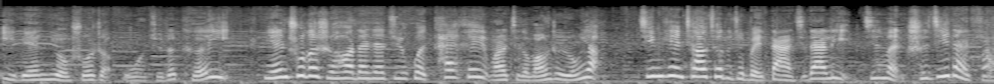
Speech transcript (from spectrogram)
一边又说着“我觉得可以”。年初的时候，大家聚会开黑，玩起了王者荣耀，今天悄悄的就被大吉大利今晚吃鸡代替了。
